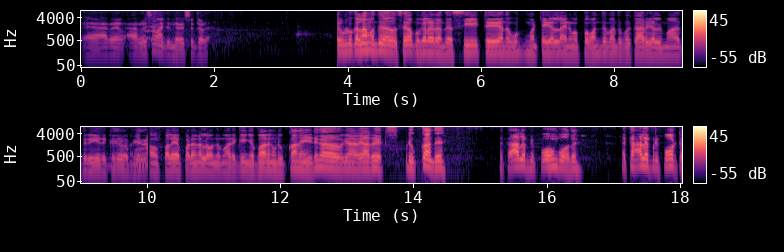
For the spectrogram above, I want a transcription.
அஹ் ஆறு ஆறு வருஷம் ஆச்சு இந்த வருஷத்தோட. உள்ளுக்கெல்லாம் வந்து சிவப்பு கலர் அந்த சீட்டு அந்த உட் மட்டைகள்லாம் என்னமோ இப்போ வந்து வந்து கார்கள் மாதிரி இருக்குது. ஒரு பழைய படங்கள்ல வந்த மாதிரி இருக்கு. இங்கே பாருங்க இப்படி உட்காந்து எடுங்க யா- யாரு? இப்படி உட்காந்து இந்த காரில் இப்படி போகும்போது இந்த காலை இப்படி போட்டு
